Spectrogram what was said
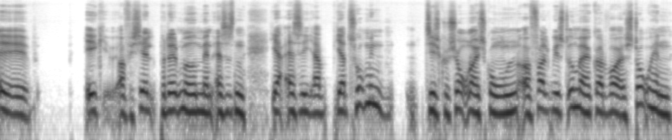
Øh, ikke officielt på den måde, men altså sådan, jeg, altså jeg, jeg tog mine diskussioner i skolen, og folk vidste udmærket godt, hvor jeg stod henne,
